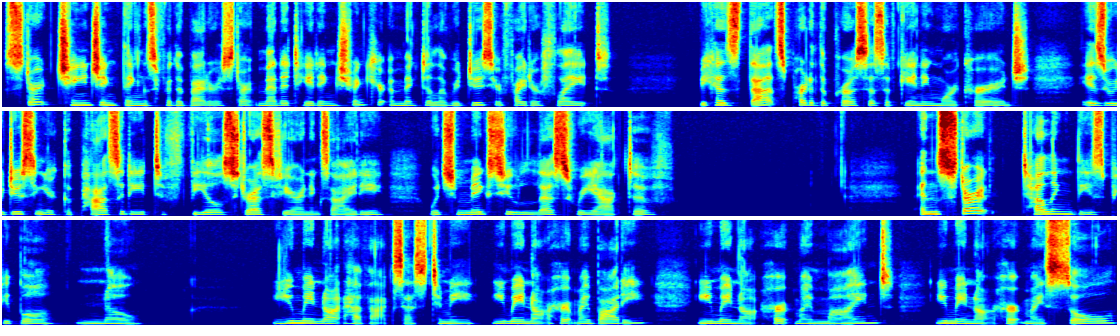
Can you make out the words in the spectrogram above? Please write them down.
Start changing things for the better. Start meditating, shrink your amygdala, reduce your fight or flight, because that's part of the process of gaining more courage is reducing your capacity to feel stress, fear, and anxiety, which makes you less reactive. And start telling these people no. You may not have access to me. You may not hurt my body. You may not hurt my mind. You may not hurt my soul.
